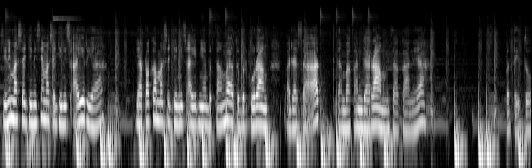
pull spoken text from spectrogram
Di sini masa jenisnya masa jenis air ya. Jadi apakah masa jenis airnya bertambah atau berkurang? Pada saat ditambahkan garam misalkan ya. Seperti itu.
